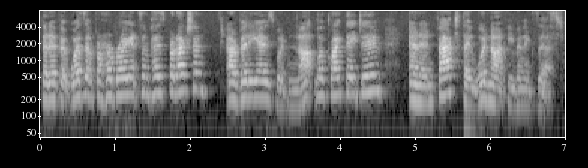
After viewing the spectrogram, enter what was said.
but if it wasn't for her brilliance in post production, our videos would not look like they do, and in fact, they would not even exist.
